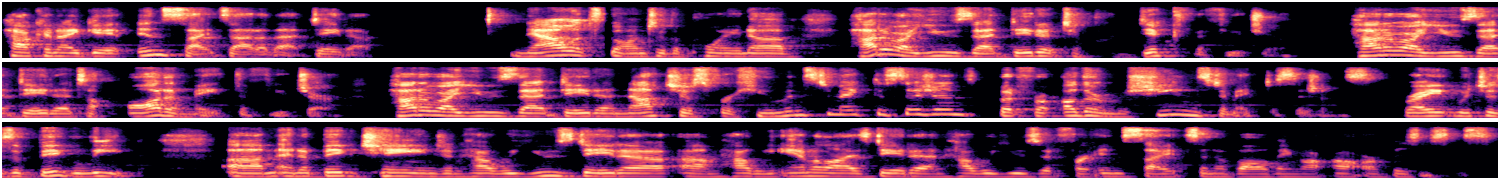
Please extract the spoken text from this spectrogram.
how can I get insights out of that data? Now it's gone to the point of how do I use that data to predict the future? How do I use that data to automate the future? how do I use that data not just for humans to make decisions, but for other machines to make decisions, right? Which is a big leap um, and a big change in how we use data, um, how we analyze data, and how we use it for insights and evolving our, our businesses.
